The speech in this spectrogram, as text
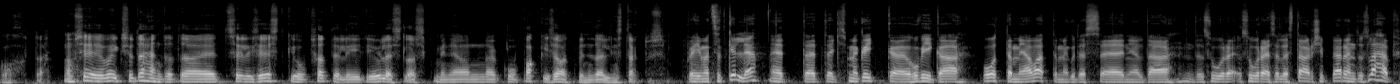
kohta. noh, see võiks ju tähendada, et sellise Est-Cube satelliidi üleslaskmine on nagu paki saatmine Tallinnast Tartusse. Põhimõtteliselt küll jah, et, et eks me kõik äh, huviga ootame ja vaatame, kuidas see nii-öelda nende suure, suure selle Starshipi arendus läheb,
